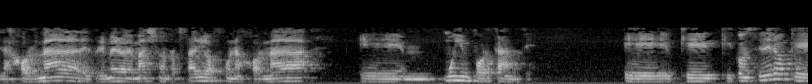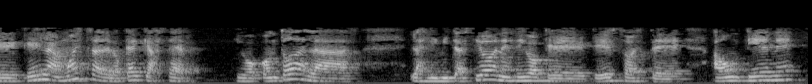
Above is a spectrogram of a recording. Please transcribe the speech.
la jornada del primero de mayo en Rosario fue una jornada eh, muy importante, eh, que, considero que, es la muestra de lo que hay que hacer. Digo, con todas las, limitaciones, digo que, eso este, aún tiene,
